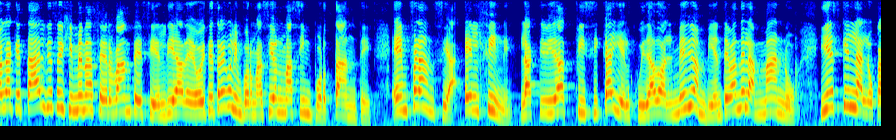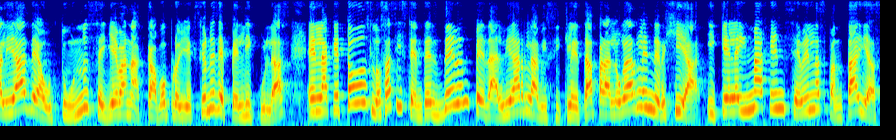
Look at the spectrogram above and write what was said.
Hola, ¿qué tal? Yo soy Jimena Cervantes y el día de hoy te traigo la información más importante. En Francia, el cine, la actividad física y el cuidado al medio ambiente van de la mano. Y es que en la localidad de Autun se llevan a cabo proyecciones de películas en la que todos los asistentes deben pedalear la bicicleta para lograr la energía y que la imagen se ve en las pantallas.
